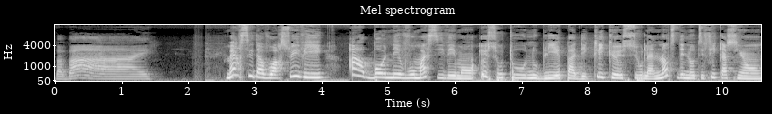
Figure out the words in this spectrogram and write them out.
bye bye. Merci d'avoir suivi. Abonnez-vous massivement et surtout n'oubliez pas de cliquer sur la note de notification.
